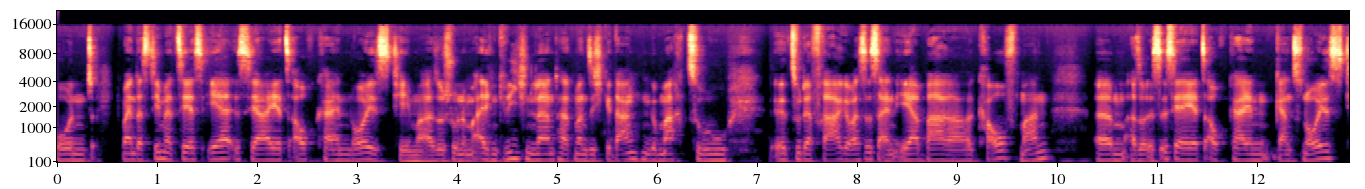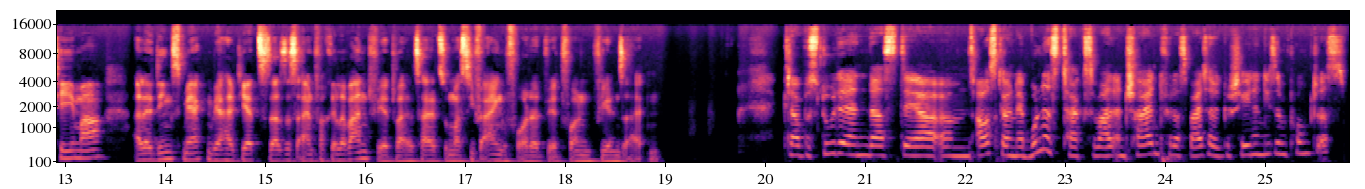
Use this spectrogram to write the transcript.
und ich meine, das Thema CSR ist ja jetzt auch kein neues Thema. Also schon im alten Griechenland hat man sich Gedanken gemacht zu, äh, zu der Frage, was ist ein ehrbarer Kaufmann? Ähm, also es ist ja jetzt auch kein ganz neues Thema. Allerdings merken wir halt jetzt, dass es einfach relevant wird, weil es halt so massiv eingefordert wird von vielen Seiten. Glaubst du denn, dass der ähm, Ausgang der Bundestagswahl entscheidend für das weitere Geschehen in diesem Punkt ist?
